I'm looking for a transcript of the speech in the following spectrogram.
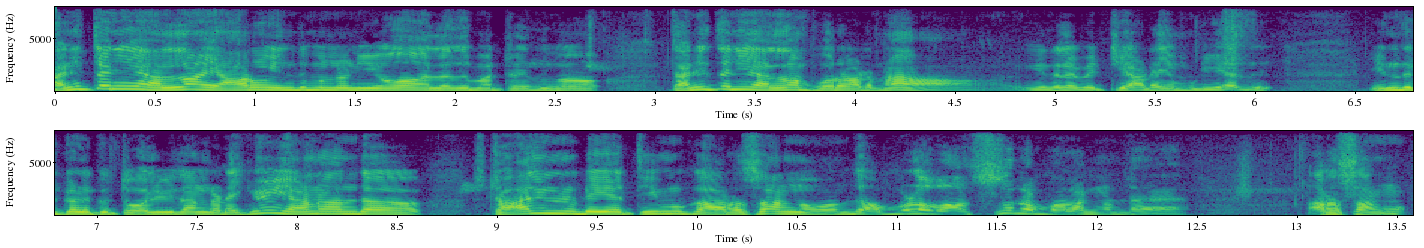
தனித்தனியா எல்லாம் யாரும் இந்து முன்னணியோ அல்லது மற்ற இதுவோ தனித்தனியா எல்லாம் போராடினா இதுல வெற்றி அடைய முடியாது. இந்துக்களுக்கு தோல்வி தான் கிடைக்கும். ஏன்னா அந்த ஸ்டாலினுடைய திமுக அரசாங்கம் வந்து அவ்வளவு அசுர பலம் கொண்ட அரசாங்கம்.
